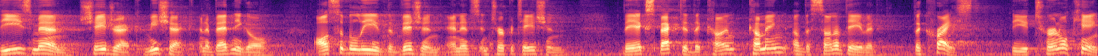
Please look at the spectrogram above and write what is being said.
These men, Shadrach, Meshach, and Abednego, also believed the vision and its interpretation. They expected the com- coming of the Son of David, the Christ, the eternal King,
